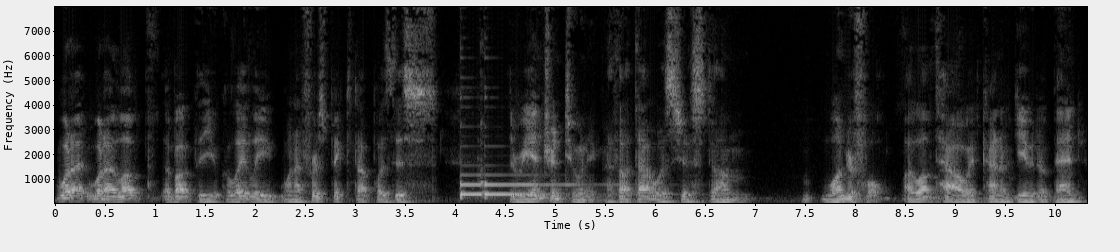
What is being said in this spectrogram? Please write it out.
What I what I loved about the ukulele when I first picked it up was this the reentrant tuning. I thought that was just um, wonderful. I loved how it kind of gave it a bend.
